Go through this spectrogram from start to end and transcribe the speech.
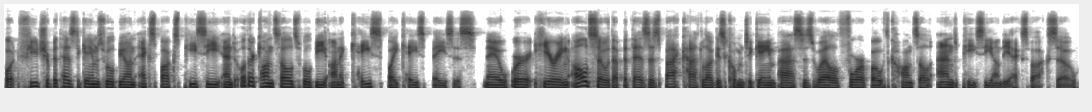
but future Bethesda games will be on Xbox, PC, and other consoles will be on a case by case basis. Now, we're hearing also that Bethesda's back catalog is coming to Game Pass as well for both console and PC on the Xbox. So,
